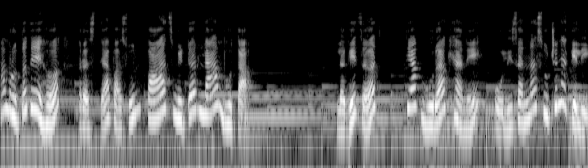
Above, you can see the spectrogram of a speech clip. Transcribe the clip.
हा मृतदेह रस्त्यापासून पाच मीटर लांब होता. लगेचच त्या गुराख्याने पोलिसांना सूचना केली.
